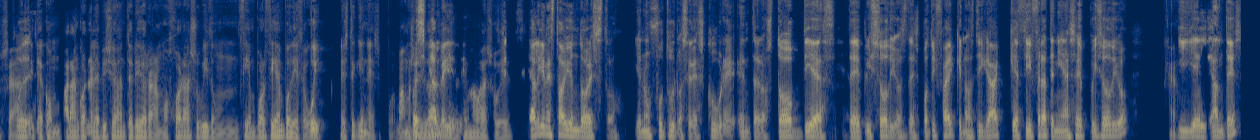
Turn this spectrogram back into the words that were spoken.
O sea, puede- si te comparan con el episodio anterior, a lo mejor ha subido un 100%, pues dice, uy, ¿este quién es? Pues vamos Pues a si ayudarle y alguien- encima va a subir. Si alguien está oyendo esto y en un futuro se descubre entre los top 10 de episodios de Spotify, que nos diga qué cifra tenía ese episodio Claro. y el de antes,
